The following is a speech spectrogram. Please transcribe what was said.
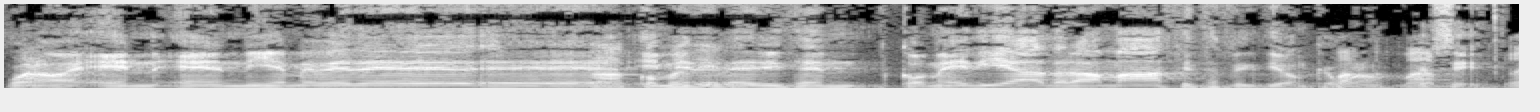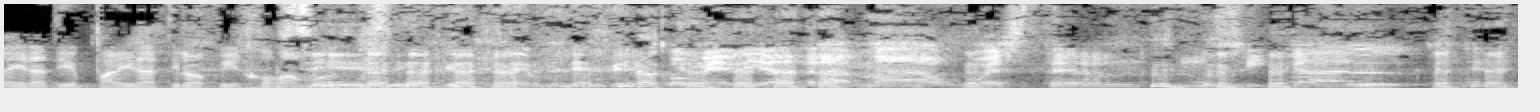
Bueno, en, en IMBD, eh, Ah, comedia. IMDb dicen comedia, drama, ciencia ficción. Que Va- bueno, va- que sí. para ir a tiro fijo, vamos. Sí, sí, que- Comedia, drama, western, musical.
